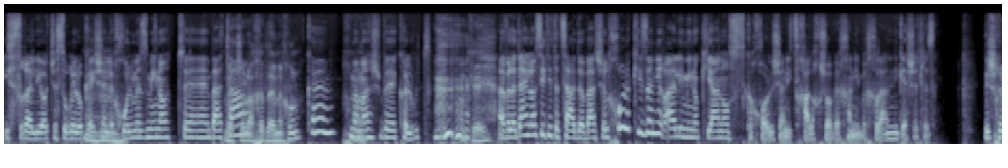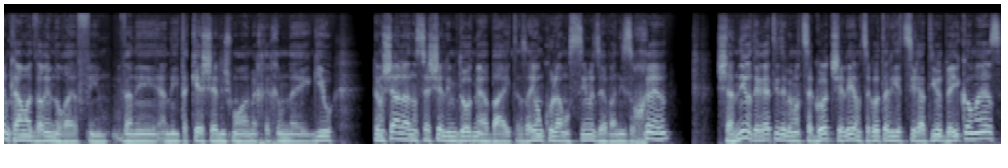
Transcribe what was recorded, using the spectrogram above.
ישראליות שעשו רילוקיישן. לחו"ל מזמינות אה, באתר. ואת שולחת להם לחו"ל? כן, ממש בקלות. אוקיי. אבל עדיין לא עשיתי את הצעד הבא של חו"ל, כי זה נראה לי מין אוקיינוס כחול שאני צריכה לחשוב איך אני בכלל ניגשת לזה. יש לכם כמה דברים נורא יפים, ואני אתעקש לשמוע ממך איך הם הגיעו. למשל הנושא של למדוד מהבית, אז היום כולם עושים את זה, אבל אני זוכר שאני עוד הראיתי את זה במצגות שלי, המצגות על יצירתיות באי-קומרס.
